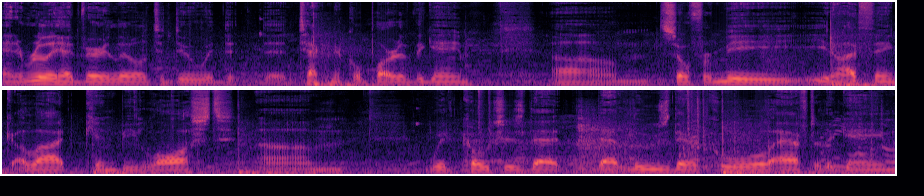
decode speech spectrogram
and it really had very little to do with the, the technical part of the game. Um, so for me, you know, I think a lot can be lost um, with coaches that, that lose their cool after the game.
